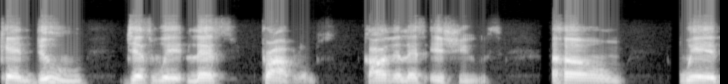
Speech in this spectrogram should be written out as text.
can do, just with less problems, causing less issues. Um, with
